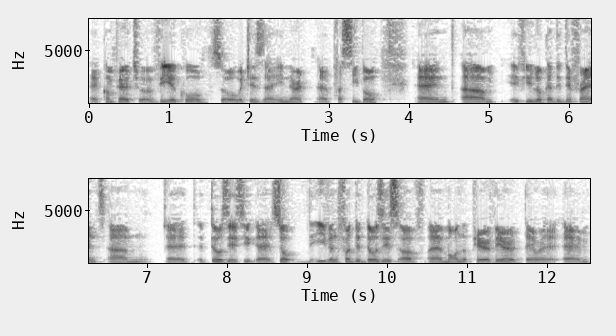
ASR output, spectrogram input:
uh, compared to a vehicle, so which is an inert uh, placebo. And um, if you look at the different um, uh, doses, you, uh, so even for the doses of uh, molnupiravir, there were um,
